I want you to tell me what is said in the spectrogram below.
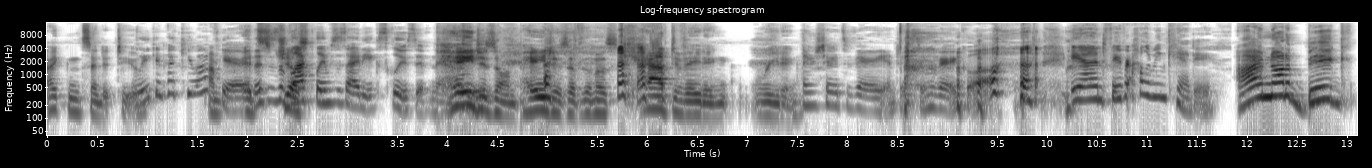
I can send it to you We can hook you up I'm- here. This is a Black Flame Society exclusive now. pages on pages of the most captivating reading I'm sure it's very interesting, very cool. and favorite Halloween candy? i'm not a big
